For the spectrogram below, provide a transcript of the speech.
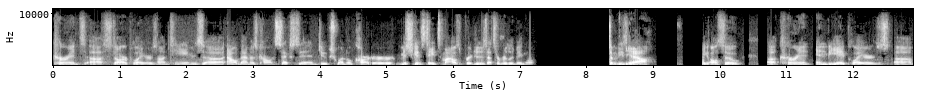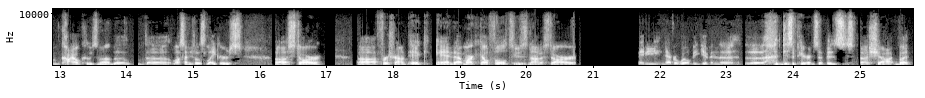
current uh, star players on teams. Uh, Alabama's Collin Sexton, Duke's Wendell Carter, Michigan State's Miles Bridges. That's a really big one. Some of these, yeah. Guys, also, uh, current NBA players. Um, Kyle Kuzma, the the Los Angeles Lakers uh, star, uh, first round pick, and uh, Markelle Fultz, who's not a star. Maybe never will be given the the disappearance of his shot, but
